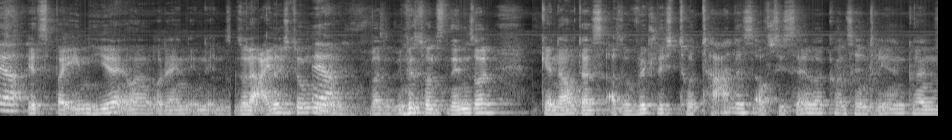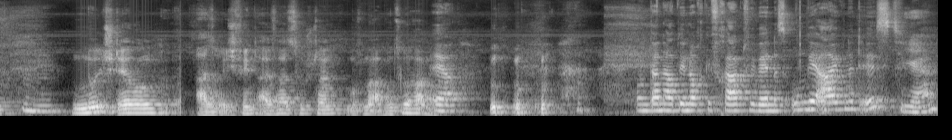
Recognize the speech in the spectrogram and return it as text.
Ja. Jetzt bei Ihnen hier äh, oder in, in, in so einer Einrichtung, ja. Äh, was, wie man es sonst nennen soll, genau das, also wirklich totales auf sich selber konzentrieren können, mhm. null Störung. Also ich finde, Alpha-Zustand muss man ab und zu haben. Ja. und dann habt ihr noch gefragt, wie wenn das ungeeignet ist. Ja.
